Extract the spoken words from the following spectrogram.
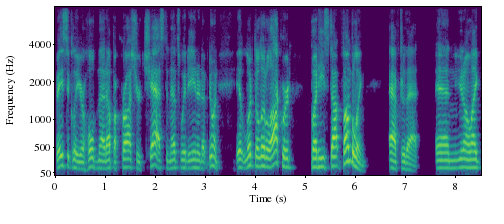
basically you're holding that up across your chest, and that's what he ended up doing. It looked a little awkward, but he stopped fumbling after that. And you know, like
